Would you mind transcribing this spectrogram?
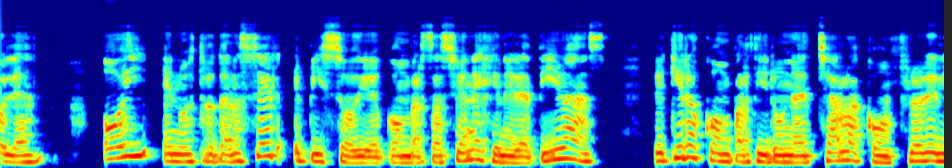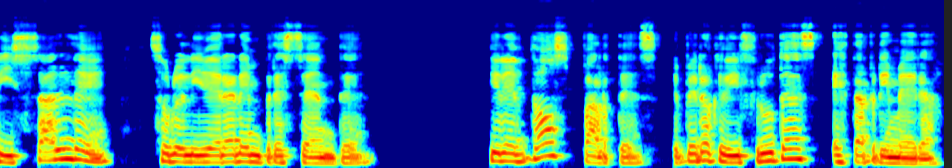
Hola, hoy en nuestro tercer episodio de Conversaciones Generativas te quiero compartir una charla con Flor Elizalde sobre liderar en presente. Tiene dos partes, espero que disfrutes esta primera.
